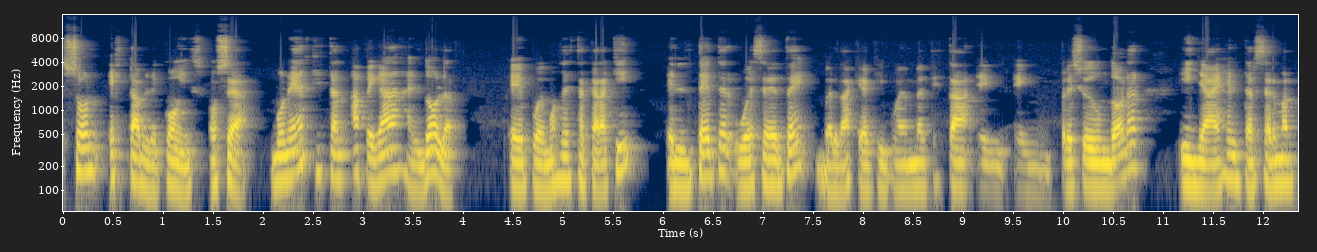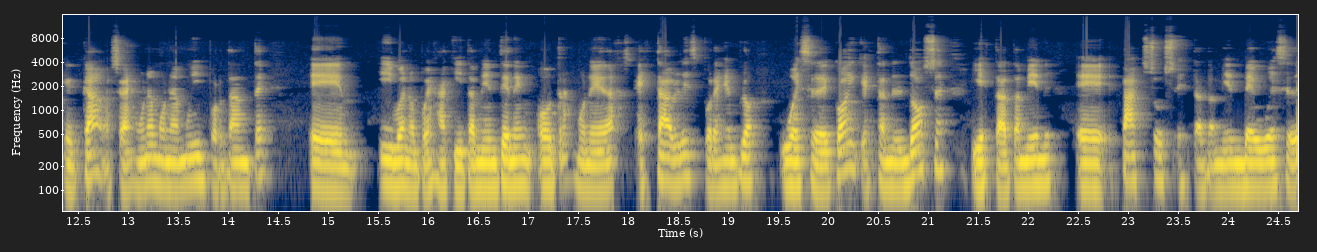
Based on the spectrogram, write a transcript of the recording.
son stablecoins, o sea, monedas que están apegadas al dólar. Eh, podemos destacar aquí el Tether USDT, ¿verdad? Que aquí pueden ver que está en, en precio de un dólar y ya es el tercer market cap, o sea, es una moneda muy importante. Eh, y bueno, pues aquí también tienen otras monedas estables, por ejemplo, USD Coin, que está en el 12, y está también eh, Paxos, está también BUSD,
